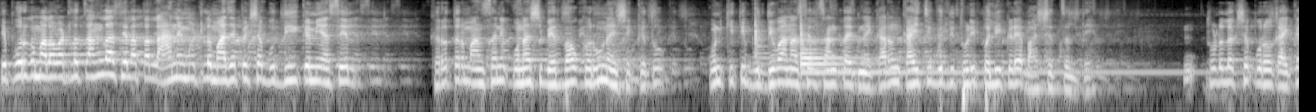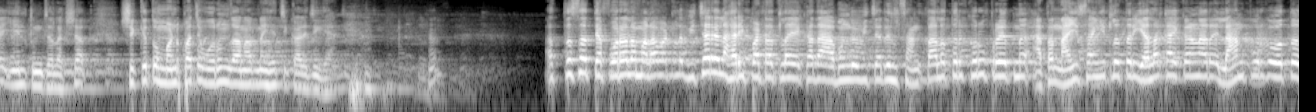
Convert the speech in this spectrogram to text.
ते पोरग मला वाटलं चांगलं असेल आता लहान आहे म्हटलं माझ्यापेक्षा बुद्धीही कमी असेल. खरं तर माणसाने कोणाशी भेदभाव करू नाही शक्यतो. कोण किती बुद्धिवान असेल सांगता येत नाही कारण काहीची बुद्धी थोडी पलीकडे भाषेत चलते. थोडं लक्षपूर्वक काय काय येईल तुमच्या लक्षात. शक्यतो मंडपाच्या वरून जाणार नाही ह्याची काळजी घ्या. आता तसं त्या पोराला मला वाटलं विचारेल हरिपाठातला एखादा अभंग विचारेल सांगता आलं तर करू प्रयत्न. आता नाही सांगितलं तर याला काय करणार आहे? लहान पोरग होतं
